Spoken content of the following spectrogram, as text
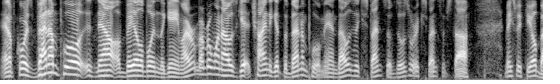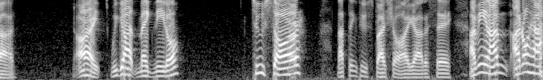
And of course, Venom Pool is now available in the game. I remember when I was get, trying to get the Venom Pool, man, that was expensive. Those were expensive stuff. It makes me feel bad. Alright, we got Magneto. Two star. Nothing too special, I gotta say. I mean, I'm I don't have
